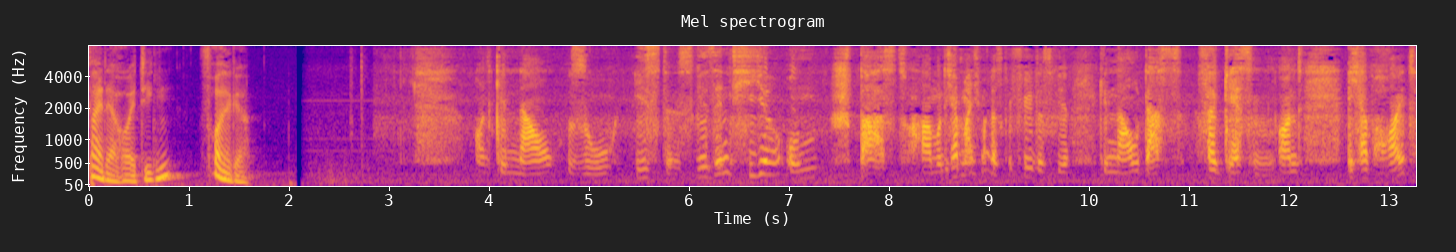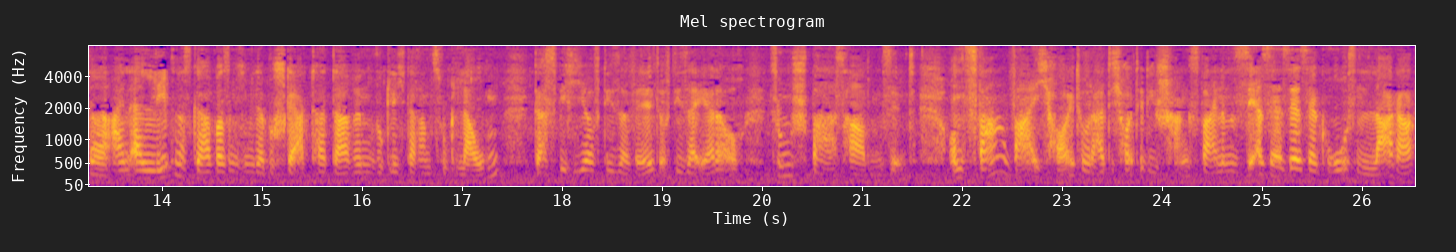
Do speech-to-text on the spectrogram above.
bei der heutigen Folge. Und genau so ist es. Wir sind hier, um Spaß zu haben. Und ich habe manchmal das Gefühl, dass wir genau das vergessen. Und ich habe heute ein Erlebnis gehabt, was mich wieder bestärkt hat, darin wirklich daran zu glauben, dass wir hier auf dieser Welt, auf dieser Erde auch zum Spaß haben sind. Und zwar war ich heute oder hatte ich heute die Chance, bei einem sehr, sehr, sehr, sehr großen Lager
